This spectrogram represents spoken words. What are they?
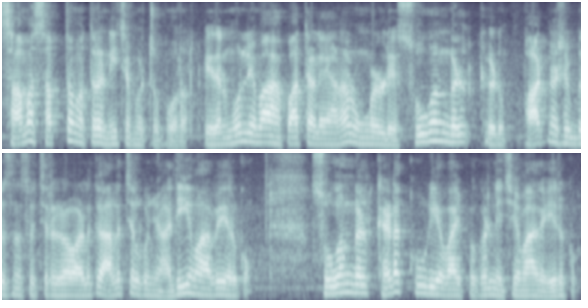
சம சப்தமத்தில் நீச்சம் பெற்று போகிறார் இதன் மூலியமாக பார்த்தாலேயானால் உங்களுடைய சுகங்கள் கெடும். பார்ட்னர்ஷிப் பிஸ்னஸ் வச்சுருக்கிறவர்களுக்கு அலைச்சல் கொஞ்சம் அதிகமாகவே இருக்கும். சுகங்கள் கெடக்கூடிய வாய்ப்புகள் நிச்சயமாக இருக்கும்.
